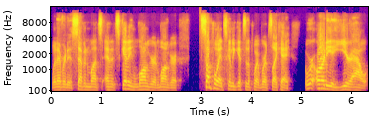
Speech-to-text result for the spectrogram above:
whatever it is, seven months, and it's getting longer and longer. At some point, it's going to get to the point where it's like, hey, we're already a year out.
